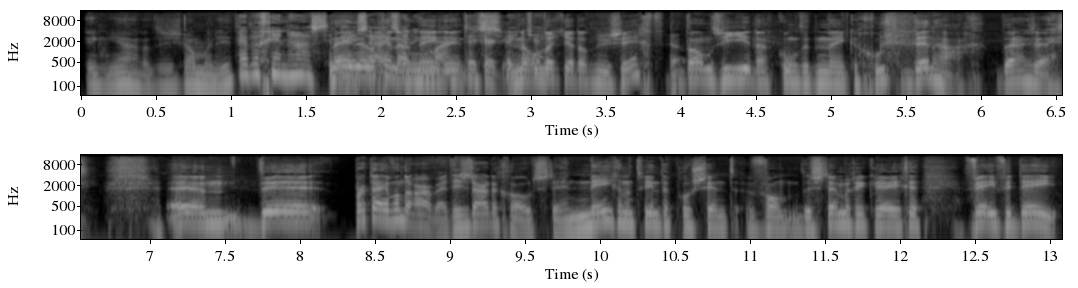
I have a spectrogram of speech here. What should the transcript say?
Ja, dat is jammer dit. We hebben geen haast in nee, deze we hebben geen uitzending, nee, nee, Mark, kijk, dus, en omdat jij dat nu zegt, ja. dan zie je, dan komt het in één keer goed. Den Haag, daar zijn ze. Um, de Partij van de Arbeid is daar de grootste. 29% van de stemmen gekregen. VVD 25,3.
